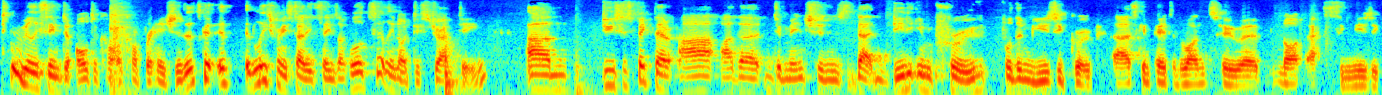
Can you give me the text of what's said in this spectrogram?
didn't really seem to alter comprehension. It's it, at least from your study, it seems like well, it's certainly not distracting. Um, do you suspect there are other dimensions that did improve for the music group uh, as compared to the ones who are not accessing music?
